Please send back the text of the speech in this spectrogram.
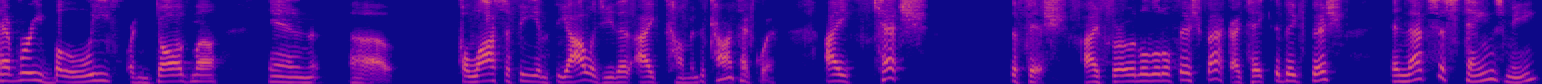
every belief and dogma and uh, philosophy and theology that I come into contact with. I catch the fish, I throw the little fish back, I take the big fish, and that sustains me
